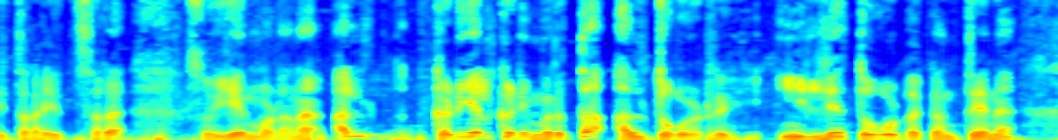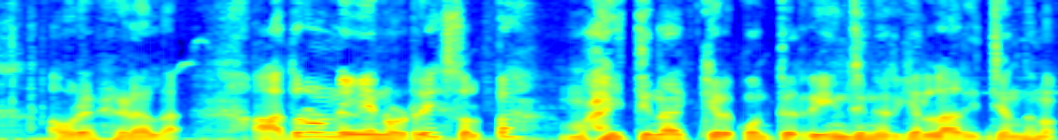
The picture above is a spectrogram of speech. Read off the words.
ಈ ಥರ ಐತೆ ಸರ. ಸೊ ಏನು ಮಾಡೋಣ ಅಲ್ಲಿ ಕಡಿ ಎಲ್ಲಿ ಕಡಿಮೆ ಇರುತ್ತೋ ಅಲ್ಲಿ ತೊಗೊಳ್ರಿ. ಇಲ್ಲೇ ತೊಗೊಳ್ಬೇಕಂತೇನೆ ಅವ್ರೇನು ಹೇಳಲ್ಲ. ಆದರೂ ನೀವೇನು ನೋಡ್ರಿ, ಸ್ವಲ್ಪ ಮಾಹಿತಿನ ಕೇಳ್ಕೊತೀರಿ ಇಂಜಿನಿಯರ್ಗೆ ಎಲ್ಲ ರೀತಿಯಿಂದನೂ.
